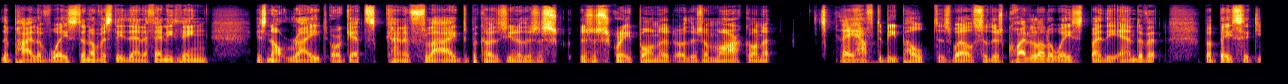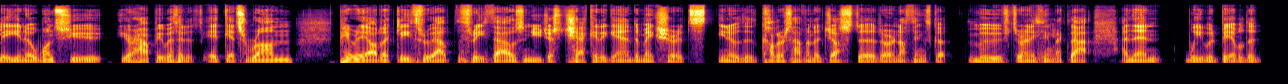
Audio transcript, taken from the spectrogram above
the pile of waste and obviously then if anything is not right or gets kind of flagged because you know there's a there's a scrape on it or there's a mark on it they have to be pulped as well. So there's quite a lot of waste by the end of it. But basically, you know, once you you're happy with it, it, it gets run periodically throughout the 3000. You just check it again to make sure it's, you know, the colors haven't adjusted or nothing's got moved or anything like that. And then we would be able to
